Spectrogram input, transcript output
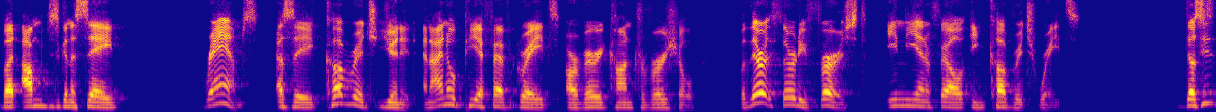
But I'm just gonna say Rams as a coverage unit, and I know PFF grades are very controversial, but they're 31st in the NFL in coverage rates does is,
